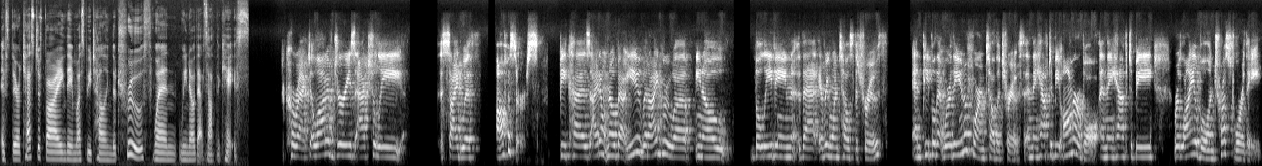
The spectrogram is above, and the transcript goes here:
if they're testifying they must be telling the truth when we know that's not the case Correct. A lot of juries actually side with officers because I don't know about you, but I grew up, you know, believing that everyone tells the truth and people that wear the uniform tell the truth and they have to be honorable and they have to be reliable and trustworthy.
